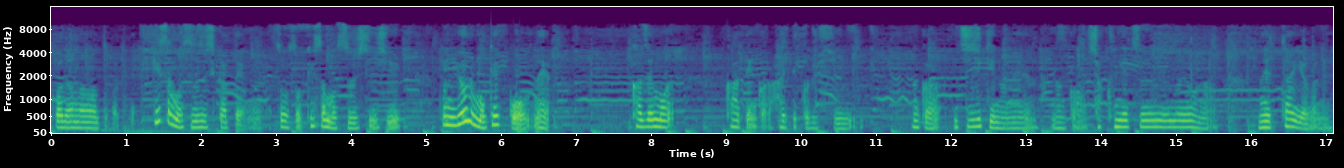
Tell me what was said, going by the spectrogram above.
舎だなとかって。今朝も涼しかったよね。そうそう、今朝も涼しいし、この夜も結構ね、風もカーテンから入ってくるし、なんか一時期のね、なんか灼熱のような熱帯夜がね、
